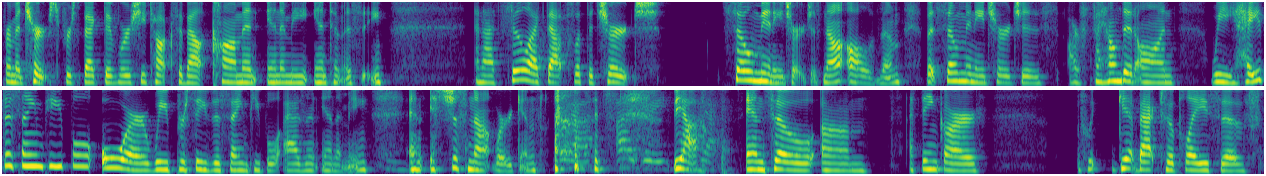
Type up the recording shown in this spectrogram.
from a church perspective where she talks about common enemy intimacy. And I feel like that's what the church, so many churches, not all of them, but so many churches are founded on we hate the same people or we perceive the same people as an enemy mm-hmm. and it's just not working yeah, it's yeah. yeah. and so um, i think our if we get back to a place of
